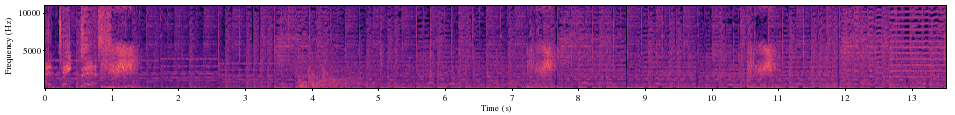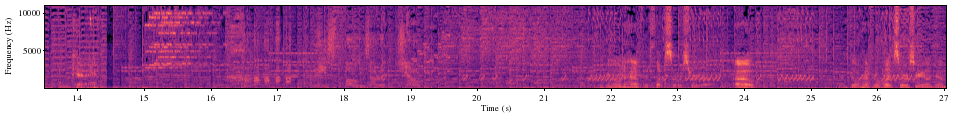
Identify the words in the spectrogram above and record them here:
And take this. Okay. These foes are a joke. We're gonna want to have Reflect Sorcery up. Oh! I don't have Reflect Sorcery on him.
